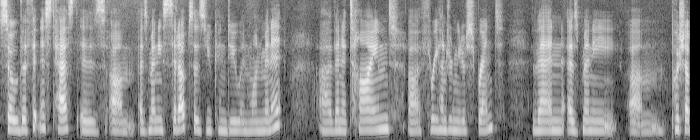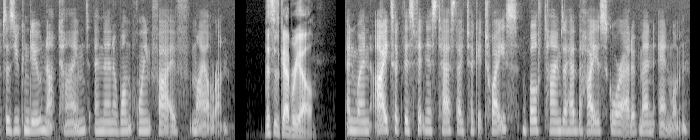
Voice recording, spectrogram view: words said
So the fitness test is um, as many sit ups as you can do in one minute, uh, then a timed uh, 300 meter sprint, then as many um, push ups as you can do, not timed, and then a 1.5 mile run. This is Gabrielle. And when I took this fitness test, I took it twice. Both times I had the highest score out of men and women.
